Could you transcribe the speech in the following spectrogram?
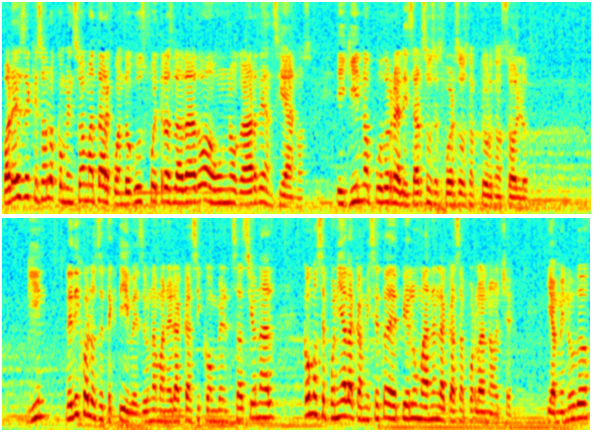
Parece que solo comenzó a matar cuando Gus fue trasladado a un hogar de ancianos, y Gin no pudo realizar sus esfuerzos nocturnos solo. Gin le dijo a los detectives de una manera casi conversacional cómo se ponía la camiseta de piel humana en la casa por la noche, y a menudo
